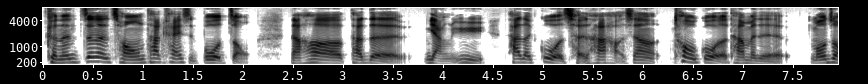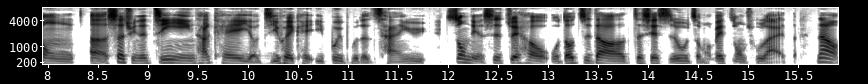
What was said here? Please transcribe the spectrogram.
可能真的从他开始播种，然后他的养育，他的过程，他好像透过了他们的。某种呃社群的经营，他可以有机会可以一步一步的参与。重点是最后我都知道这些食物怎么被种出来的。那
